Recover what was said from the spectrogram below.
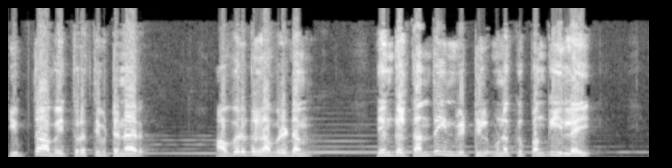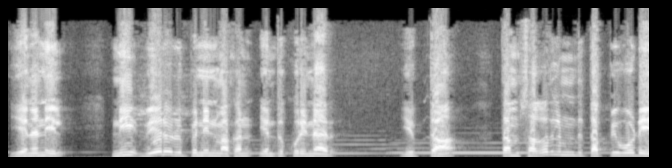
யுப்தாவை துரத்திவிட்டனர். அவர்கள் அவரிடம் எங்கள் தந்தையின் வீட்டில் உனக்கு பங்கு இல்லை. ஏனெனில் நீ வேறொரு பெண்ணின் மகன் என்று கூறினர். இப்தா தம் சகோதரிடமிருந்து தப்பி ஓடி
